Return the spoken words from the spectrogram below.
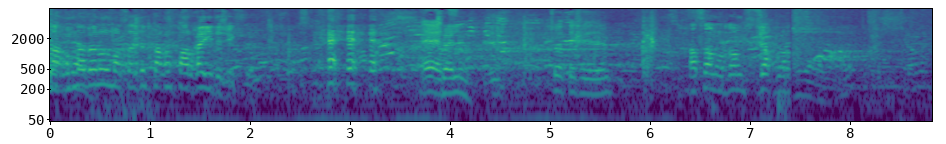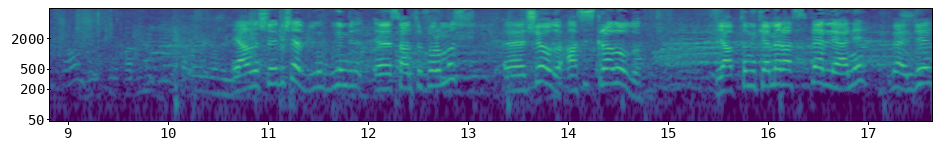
takımda ben olmasaydım takım parka gidecekti. Evet. Çok teşekkür ederim. Hasan oradan bir sıcak bırak. Yalnız şöyle bir şey, bugün, bugün bir e, santrforumuz e, şey oldu, asist kralı oldu. Yaptığı mükemmel asistlerle yani bence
